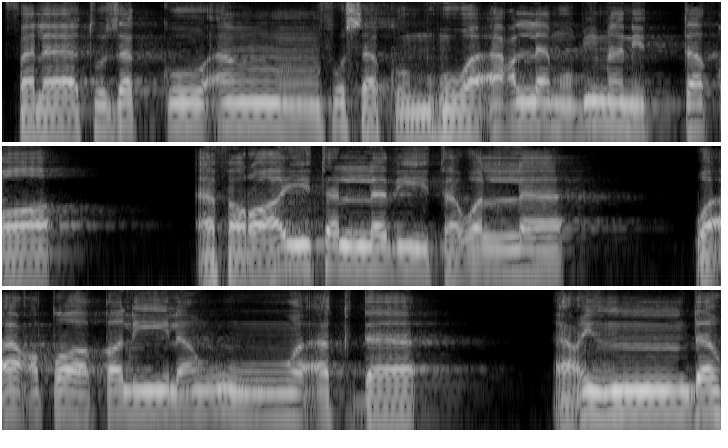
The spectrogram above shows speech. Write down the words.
فلا تزكوا أنفسكم هو أعلم بمن اتقى. أفرأيت الذي تولى وأعطى قليلا وأكدى أعنده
